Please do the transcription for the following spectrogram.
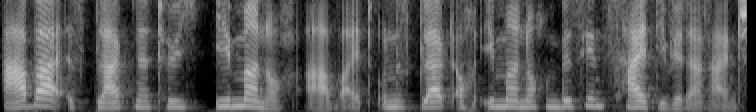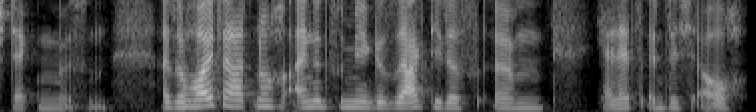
aber es bleibt natürlich immer noch Arbeit und es bleibt auch immer noch ein bisschen Zeit, die wir da reinstecken müssen. Also heute hat noch eine zu mir gesagt, die das ähm, ja letztendlich auch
